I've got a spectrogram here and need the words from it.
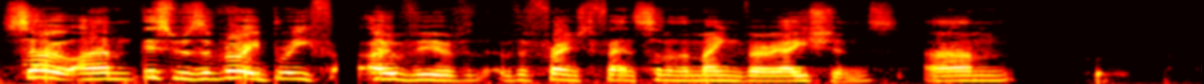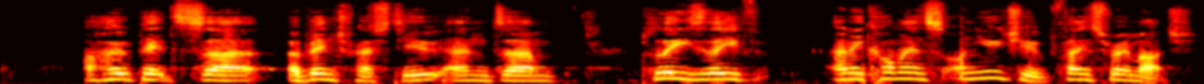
So, um, this was a very brief overview of, of, the French defence, some of the main variations. Um, I hope it's uh, of interest to you, and um, please leave any comments on YouTube. Thanks very much.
